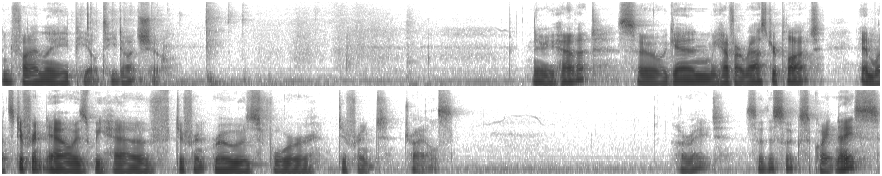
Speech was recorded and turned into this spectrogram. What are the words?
And finally, plt.show. There you have it. So again, we have our raster plot. And what's different now is we have different rows for different trials. All right, so this looks quite nice.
